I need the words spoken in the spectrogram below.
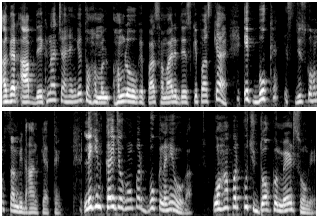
अगर आप देखना चाहेंगे तो हम हम लोगों के पास, हमारे देश के पास क्या है? एक बुक है, जिसको हम संविधान कहते हैं। लेकिन कई जगहों पर बुक नहीं होगा। वहाँ पर कुछ डॉक्यूमेंट्स होंगे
